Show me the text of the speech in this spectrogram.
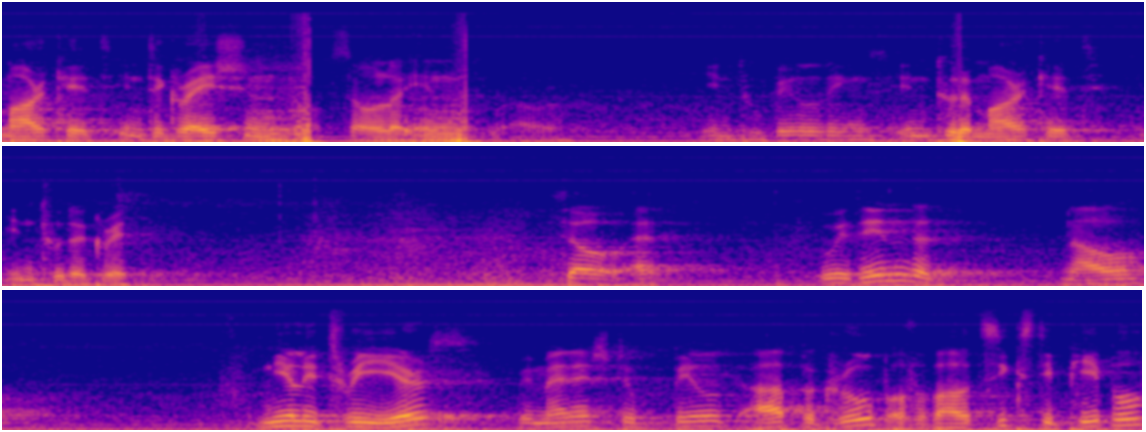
market integration of solar into, our, into buildings, into the market, into the grid. So uh, within the now nearly three years, we managed to build up a group of about 60 people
